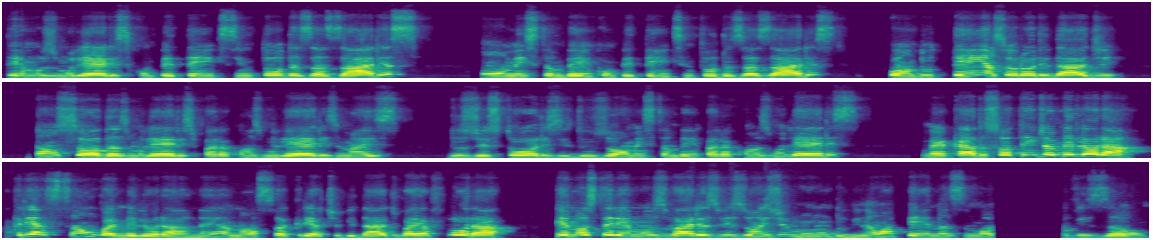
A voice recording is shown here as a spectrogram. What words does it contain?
temos mulheres competentes em todas as áreas, homens também competentes em todas as áreas. Quando tem a sororidade, não só das mulheres para com as mulheres, mas dos gestores e dos homens também para com as mulheres, o mercado só tende a melhorar. A criação vai melhorar, né? A nossa criatividade vai aflorar, porque nós teremos várias visões de mundo e não apenas uma visão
